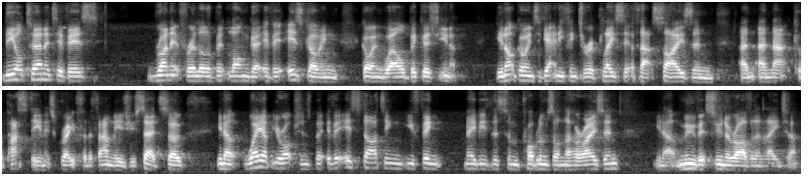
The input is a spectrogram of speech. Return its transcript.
the alternative is run it for a little bit longer if it is going going well, because you know you're not going to get anything to replace it of that size and and and that capacity, and it's great for the family, as you said. So, you know, weigh up your options. But if it is starting, you think maybe there's some problems on the horizon, you know, move it sooner rather than later.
